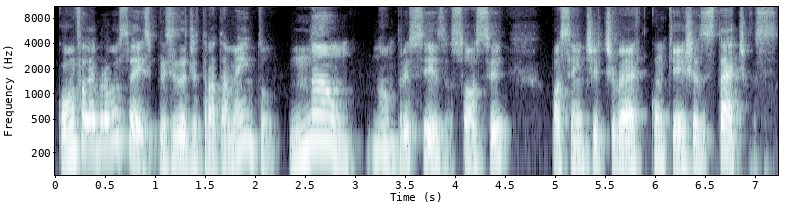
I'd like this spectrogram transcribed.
Como eu falei para vocês, precisa de tratamento? Não, não precisa, só se o paciente tiver com queixas estéticas.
